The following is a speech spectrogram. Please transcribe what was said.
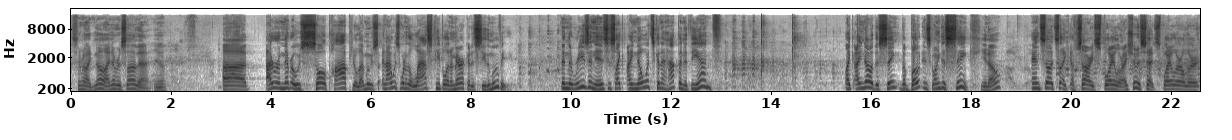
Some are like, no, I never saw that, you know? Uh, I remember it was so popular. That movie and I was one of the last people in America to see the movie. and the reason is, it's like, I know what's going to happen at the end. like, I know the, sink, the boat is going to sink, you know? And so it's like, I'm sorry, spoiler. I should have said spoiler alert.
